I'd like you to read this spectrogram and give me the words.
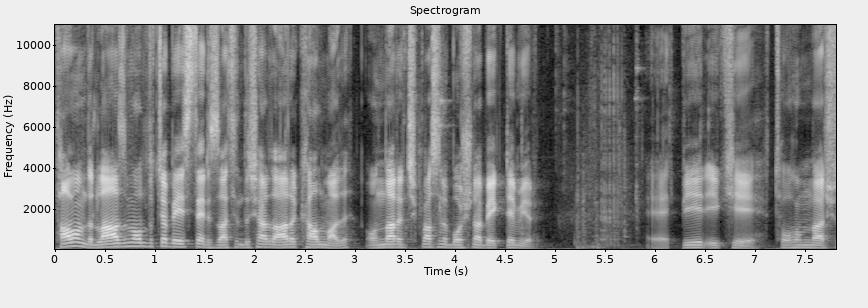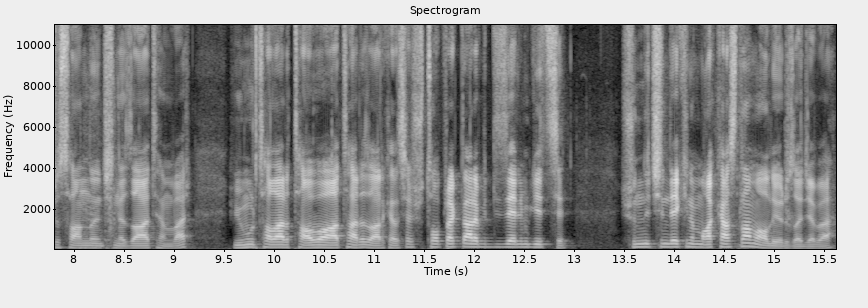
Tamamdır. Lazım oldukça besleriz. Zaten dışarıda arı kalmadı. Onların çıkmasını boşuna beklemiyorum. Evet 1 2 tohumlar şu sandığın içinde zaten var. Yumurtaları tavuğa atarız arkadaşlar. Şu toprakları bir dizelim gitsin. Şunun içindekini makasla mı alıyoruz acaba?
